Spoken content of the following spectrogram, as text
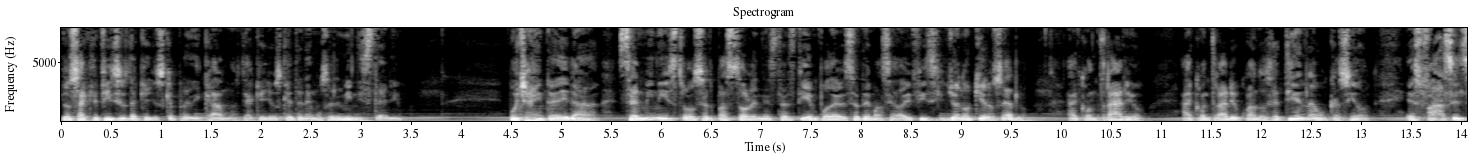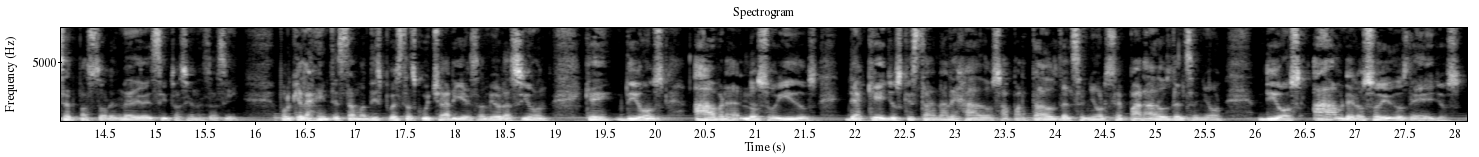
los sacrificios de aquellos que predicamos, de aquellos que tenemos el ministerio. Mucha gente dirá, ser ministro o ser pastor en este tiempo debe ser demasiado difícil. Yo no quiero serlo. Al contrario, al contrario, cuando se tiene la vocación, es fácil ser pastor en medio de situaciones así, porque la gente está más dispuesta a escuchar y esa es mi oración, que Dios abra los oídos de aquellos que están alejados, apartados del Señor, separados del Señor. Dios abre los oídos de ellos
